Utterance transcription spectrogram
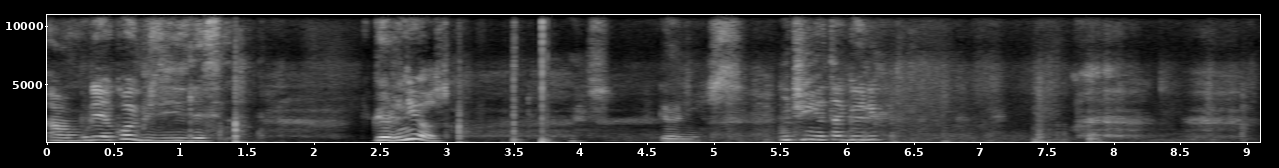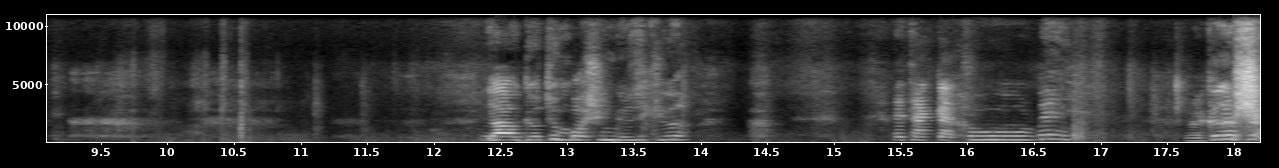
Tamam buraya koy bizi izlesin. Görünüyor o zaman. Görünüyoruz. Bütün yatak görük. Ya götün başın gözüküyor. Ve takla. Kur beni. Arkadaşlar.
